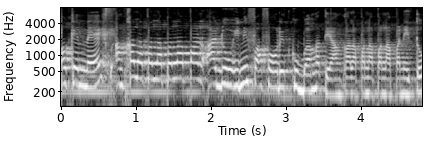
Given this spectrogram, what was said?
Oke, okay, next, angka 888. Aduh, ini favoritku banget ya angka 888 itu.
